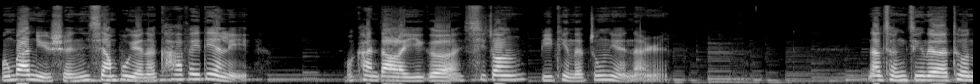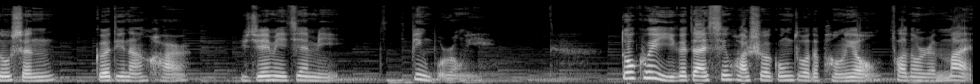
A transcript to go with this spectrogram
蒙巴女神像不远的咖啡店里，我看到了一个西装笔挺的中年男人。那曾经的特奴神格迪男孩与杰米见面并不容易，多亏一个在新华社工作的朋友发动人脉，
